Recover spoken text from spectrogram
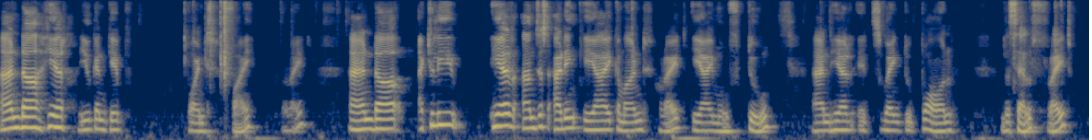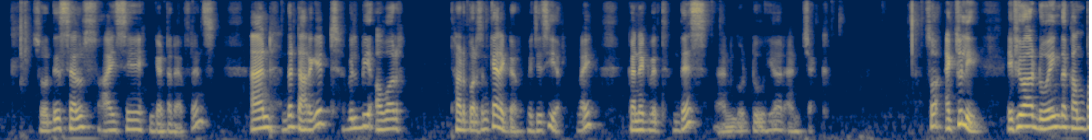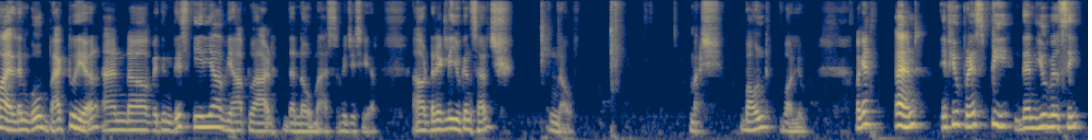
and uh, here you can keep 0.5 right and uh, actually here i'm just adding ai command right ai move to and here it's going to pawn the self right? So this self i say get a reference and the target will be our third person character which is here right? Connect with this and go to here and check so actually if you are doing the compile then go back to here and uh, within this area we have to add the nav mesh which is here. Uh, directly you can search nav. Mesh bound volume. Okay? And if you press p then you will see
